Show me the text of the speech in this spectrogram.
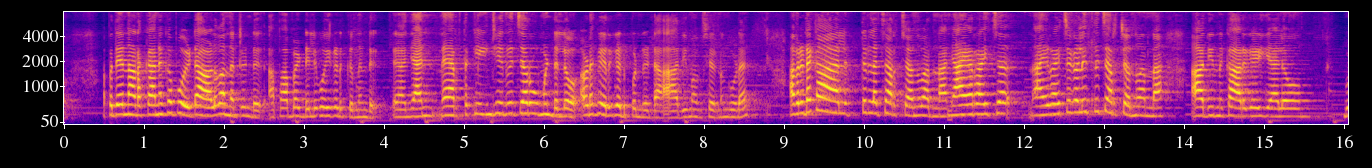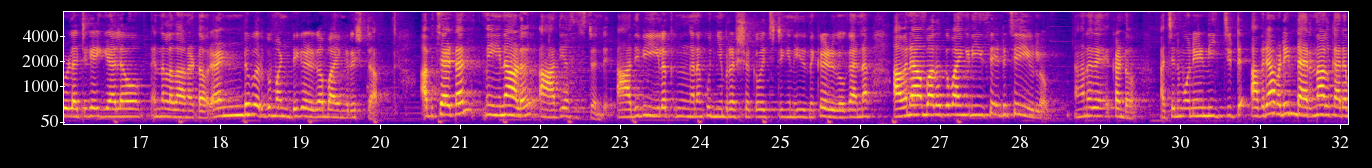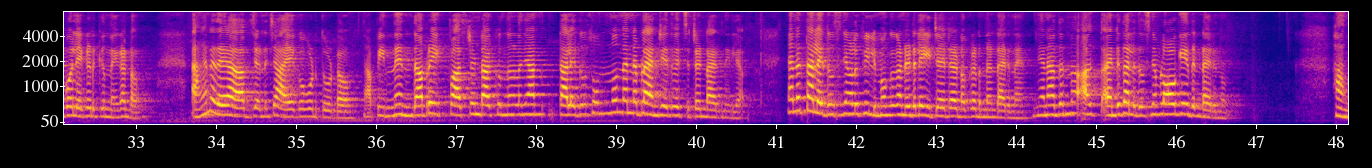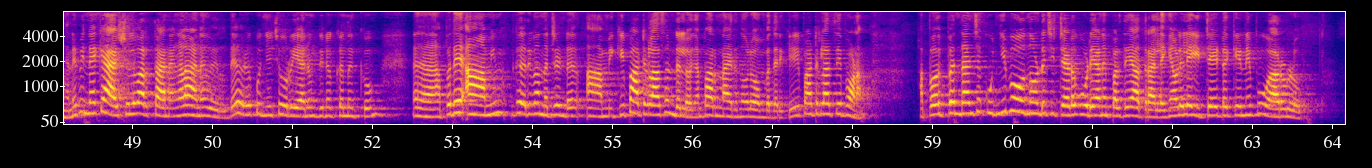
അപ്പോൾ ഇതേ നടക്കാനൊക്കെ പോയിട്ട് ആൾ വന്നിട്ടുണ്ട്. അപ്പോൾ ആ ബെഡിൽ പോയി കിടക്കുന്നുണ്ട്. ഞാൻ നേരത്തെ ക്ലീൻ ചെയ്ത് വെച്ച റൂം ഉണ്ടല്ലോ. അവിടെ കയറി കിടപ്പുണ്ട് കേട്ടോ ആദ്യം അഭിഷേകനും കൂടെ. അവരുടെ കാലത്തുള്ള ചർച്ച എന്ന് പറഞ്ഞാൽ ഞായറാഴ്ച ഞായറാഴ്ചകളിലത്തെ ചർച്ച എന്ന് പറഞ്ഞാൽ ആദ്യം ഇന്ന് കാറ് കഴിക്കാലോ ബുള്ളറ്റ് കഴിക്കാലോ എന്നുള്ളതാണ് കേട്ടോ രണ്ടു പേർക്കും വണ്ടി കഴുകാൻ ഭയങ്കര ഇഷ്ടമാണ് അഭിചേട്ടൻ മെയിൻ ആൾ ആദ്യ അസിസ്റ്റന്റ് ആദ്യ വീലൊക്കെ ഇങ്ങനെ കുഞ്ഞു ബ്രഷൊക്കെ വെച്ചിട്ട് ഇങ്ങനെ ഇരുന്ന് കഴുകും. കാരണം അവനാകുമ്പോൾ അതൊക്കെ ഭയങ്കര ഈസി ആയിട്ട് ചെയ്യുമല്ലോ അങ്ങനെ കണ്ടോ? അച്ഛനും മോനെ എണീച്ചിട്ട് അവരവിടെ ഉണ്ടായിരുന്ന ആൾക്കാരെ പോലെയൊക്കെ എടുക്കുന്നേ കണ്ടോ? അങ്ങനെ അതെ അബ്ജന് ചായയൊക്കെ കൊടുത്തു കേട്ടോ അപ്പം ഇന്ന് എന്താ ബ്രേക്ക്ഫാസ്റ്റ് ഉണ്ടാക്കുന്നുള്ള ഞാൻ തലേദിവസം ഒന്നും തന്നെ പ്ലാൻ ചെയ്ത് വെച്ചിട്ടുണ്ടായിരുന്നില്ല. ഞാൻ തലേദിവസം ഞങ്ങൾ ഫിലിമൊക്കെ കണ്ടിട്ട് ലേറ്റ് ആയിട്ടാണ് കിടന്നുണ്ടായിരുന്നത് ഞാൻ അതൊന്ന് അത് അതിന്റെ തലേദിവസം ഞാൻ വ്ളോഗ് ചെയ്തിട്ടുണ്ടായിരുന്നു. അങ്ങനെ പിന്നെ കാഷ്വൽ വർത്താനങ്ങളാണ്. വെറുതെ ഒരു കുഞ്ഞു ചൊറിയാനും ഇതിനൊക്കെ നിൽക്കും അപ്പോൾ ദേ ആമിയും കയറി വന്നിട്ടുണ്ട്. ആമിക്ക് പാട്ട് ക്ലാസ് ഉണ്ടല്ലോ. ഞാൻ പറഞ്ഞായിരുന്നല്ലോ ഒമ്പതരയ്ക്ക് പാട്ട് ക്ലാസ്സിൽ പോകണം അപ്പോൾ ഇപ്പോൾ എന്താണെന്ന് വെച്ചാൽ കുഞ്ഞ് പോകുന്നതുകൊണ്ട് ചിറ്റയുടെ കൂടെയാണ് ഇപ്പോഴത്തെ യാത്ര. അല്ലെങ്കിൽ അവൾ ലേറ്റ് ആയിട്ടൊക്കെയാണ് പോവാറുള്ളൂ.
